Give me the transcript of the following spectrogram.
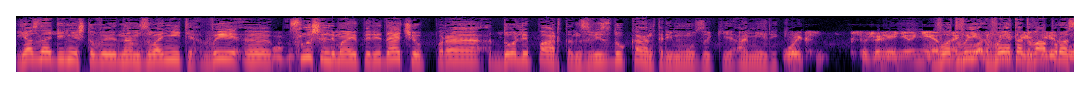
Я знаю, Денис, что вы нам звоните. Вы э, mm. слышали мою передачу про Долли Партон, звезду кантри музыки Америки? Ой, сожалению, нет. Вот вы, вы этот вопрос,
